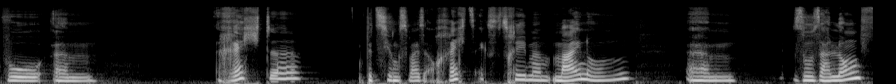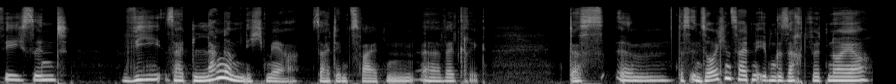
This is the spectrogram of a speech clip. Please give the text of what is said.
wo ähm, rechte beziehungsweise auch rechtsextreme Meinungen ähm, so salonfähig sind wie seit langem nicht mehr seit dem Zweiten äh, Weltkrieg. Dass, ähm, dass in solchen Zeiten eben gesagt wird, naja,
